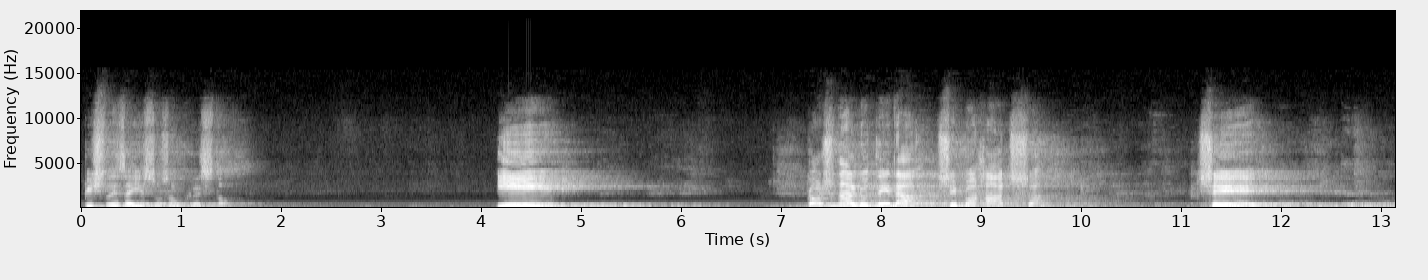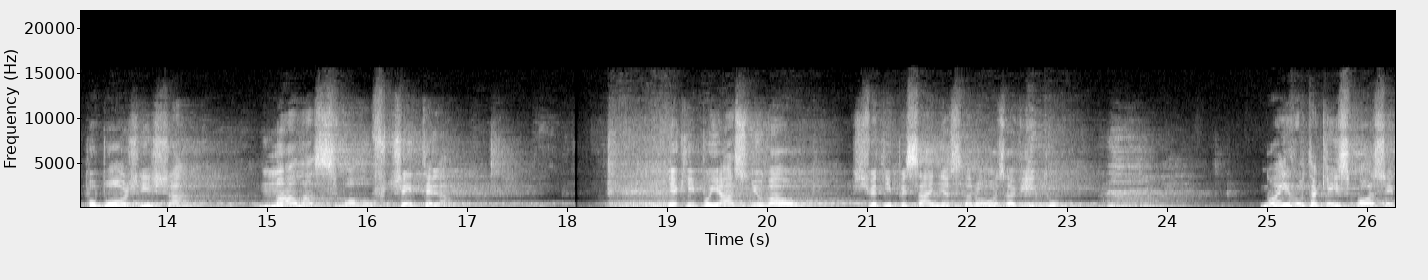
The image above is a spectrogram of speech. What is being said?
пішли за Ісусом Христом. І кожна людина, чи багатша, чи побожніша, мала свого вчителя, який пояснював святі Писання Старого Завіту. Ну і в такий спосіб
